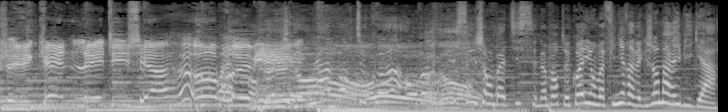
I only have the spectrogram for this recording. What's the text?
J'ai Ken Laetitia Ok, premier. n'importe quoi. On va Oh, vous non. laisser Jean-Baptiste, c'est n'importe quoi. Et on va finir avec Jean-Marie Bigard.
